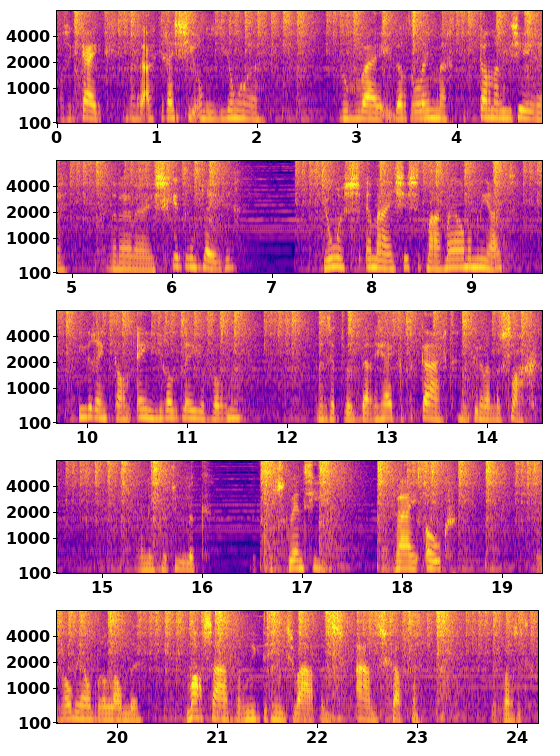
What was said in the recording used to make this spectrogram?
Als ik kijk naar de agressie onder de jongeren, hoeven wij dat alleen maar te kanaliseren. En hebben een schitterend leger. Jongens en meisjes, het maakt mij allemaal niet uit. Iedereen kan één groot leger vormen. En dan zetten we Bergijk op de kaart en dan kunnen we aan de slag. En dan is natuurlijk de consequentie dat wij ook, zoals al die andere landen, massavernietigingswapens aanschaffen. Dat was het.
